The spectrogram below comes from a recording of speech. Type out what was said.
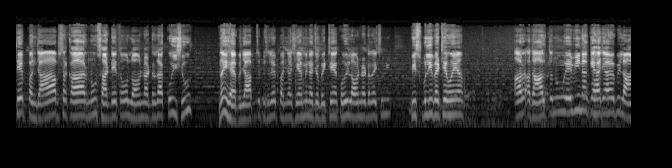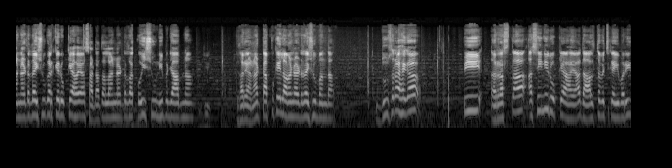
ਤੇ ਪੰਜਾਬ ਸਰਕਾਰ ਨੂੰ ਸਾਡੇ ਤੋਂ ਲਾਅ ਆਰਡਰ ਦਾ ਕੋਈ ਇਸ਼ੂ ਨਹੀਂ ਹੈ। ਪੰਜਾਬ 'ਚ ਪਿਛਲੇ 5-6 ਮਹੀਨਿਆਂ 'ਚ ਬੈਠੇ ਆ ਕੋਈ ਲਾਅ ਆਰਡਰ ਦਾ ਇਸ਼ੂ ਨਹੀਂ। ਪੀਸਫੁਲੀ ਬੈਠੇ ਹੋਏ ਆ। ਔਰ ਅਦਾਲਤ ਨੂੰ ਇਹ ਵੀ ਨਾ ਕਿਹਾ ਜਾਵੇ ਵੀ ਲਾਅ ਆਰਡਰ ਦਾ ਇਸ਼ੂ ਕਰਕੇ ਰੁਕਿਆ ਹੋਇਆ। ਸਾਡਾ ਤਾਂ ਲਾਅ ਆਰਡਰ ਦਾ ਕੋਈ ਇਸ਼ੂ ਨਹੀਂ ਪੰਜਾਬ ਨਾਲ। ਜੀ। ਹਰਿਆਣਾ ਟੱਪ ਕੇ ਲਾਅ ਆਰਡਰ ਦਾ ਇਸ਼ੂ ਬੰਦਾ ਦੂਸਰਾ ਹੈਗਾ ਵੀ ਰਸਤਾ ਅਸੀਂ ਨਹੀਂ ਰੋਕਿਆ ਹੋਇਆ। ਅਦਾਲਤ ਵਿੱਚ ਕਈ ਵਾਰੀ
